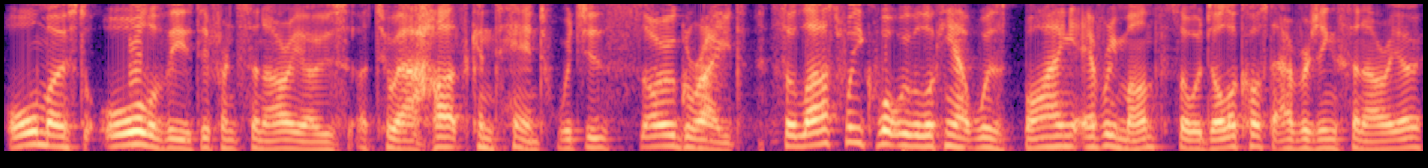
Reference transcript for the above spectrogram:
almost all of these different scenarios uh, to our heart's content, which is so great. So last week, what we were looking at was buying every month, so a dollar cost averaging scenario.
